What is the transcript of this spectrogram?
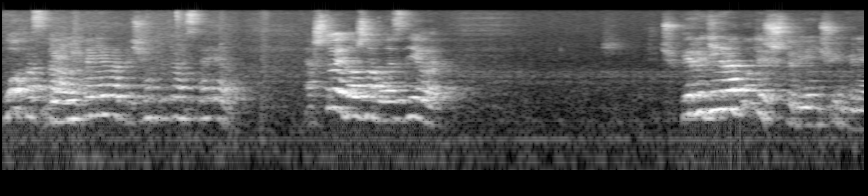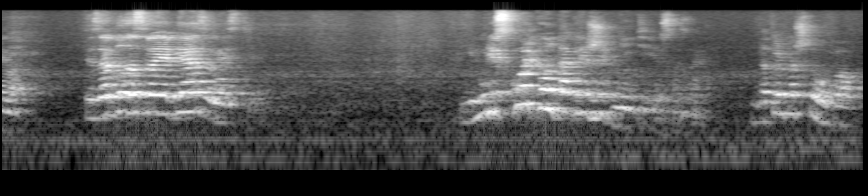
Плохо стало. Я не поняла, почему ты там стояла. А что я должна была сделать? Что, первый день работаешь, что ли? Я ничего не поняла. Ты забыла свои обязанности. Ему ли сколько он так лежит, мне интересно знать. Да только что упал.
